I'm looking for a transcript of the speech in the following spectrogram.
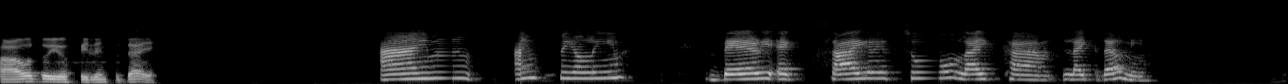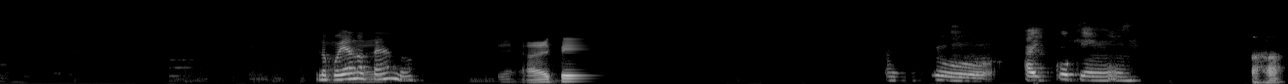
How do you feeling today? I'm I'm feeling very excited too, like um, like Delmi. Lo voy anotando. I feel Yo, I cooking. Ajá.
